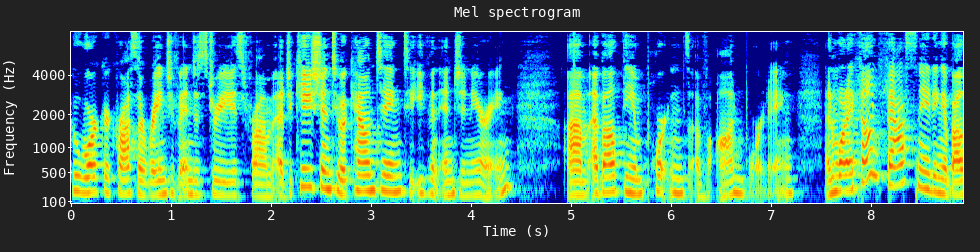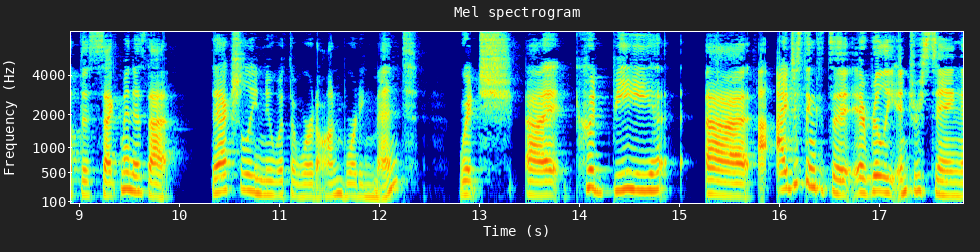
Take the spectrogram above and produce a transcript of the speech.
who work across a range of industries from education to accounting to even engineering um, about the importance of onboarding. And what I found fascinating about this segment is that they actually knew what the word onboarding meant, which uh, could be. Uh, I just think it's a, a really interesting,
